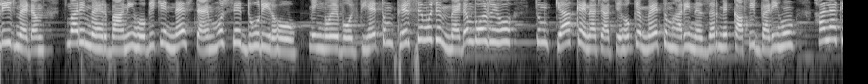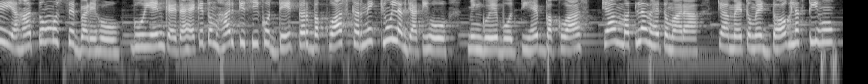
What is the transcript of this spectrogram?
प्लीज़ मैडम, तुम्हारी मेहरबानी होगी कि नेक्स्ट टाइम मुझसे दूर ही रहो। मिंगवे बोलती है, तुम फिर से मुझे मैडम बोल रहे हो? तुम क्या कहना चाहते हो कि मैं तुम्हारी नज़र में काफ़ी बड़ी हूँ? हालाँकि यहाँ तुम मुझसे बड़े हो। गुयेन कहता है कि तुम हर किसी को देखकर बकवास करने क्यों लग जाती हो? मिंगुए बोलती है, बकवास? क्या मतलब है तुम्हारा? क्या मैं तुम्हें डॉग लगती हूँ?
